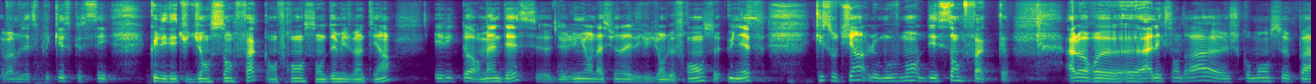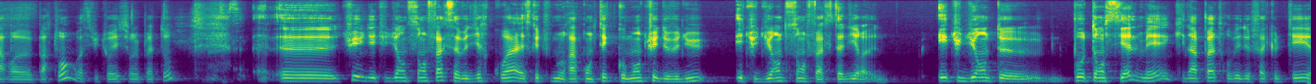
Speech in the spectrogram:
Elle va nous expliquer ce que c'est que les étudiants sans fac en France en 2021 et Victor Mendes euh, de l'Union nationale des étudiants de France, UNEF, qui soutient le mouvement des sans-fac. Alors, euh, euh, Alexandra, je commence par, par toi, on va se tutoyer sur le plateau. tu es une étudiante sans fac, ça veut dire quoi? Est-ce que tu peux nous raconter comment tu es devenue étudiante sans fac, c'est-à-dire étudiante potentielle, mais qui n'a pas trouvé de faculté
